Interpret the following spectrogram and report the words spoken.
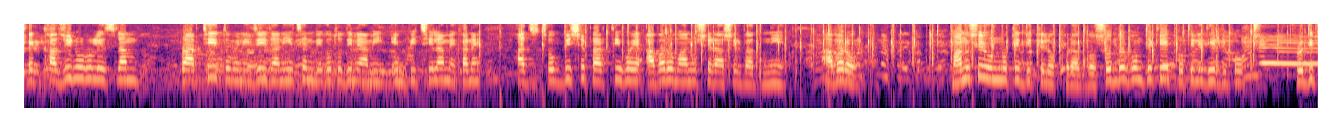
শেখ হাজি নুরুল ইসলাম প্রার্থী, তুমি নিজেই জানিয়েছেন, বিগত দিনে আমি এমপি ছিলাম এখানে। আজ চব্বিশে প্রার্থী হয়ে আবারও মানুষের আশীর্বাদ নিয়ে আবারও মানুষের উন্নতির দিকে লক্ষ্য রাখব। সুন্দরবন থেকে প্রতিনিধির রিপোর্ট, প্রদীপ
